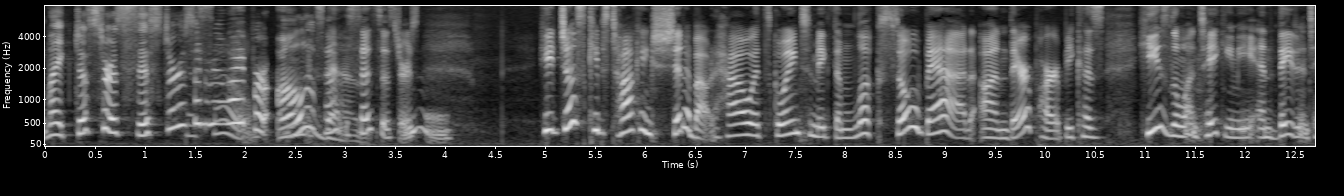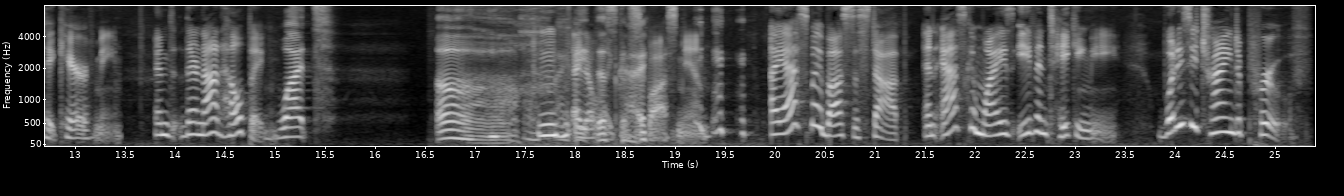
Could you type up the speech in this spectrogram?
like just her sisters in real So, life, or all mm, of them? Said sisters. He just keeps talking shit about how it's going to make them look so bad on their part because he's the one taking me and they didn't take care of me. And they're not helping. What? Oh, I, hate don't this like guy. this boss man. I ask my boss to stop and ask him why he's even taking me. What is he trying to prove?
